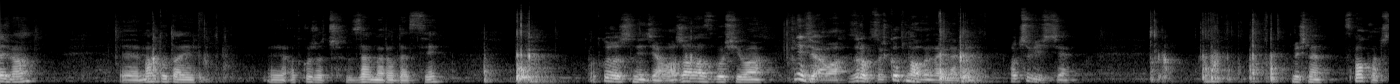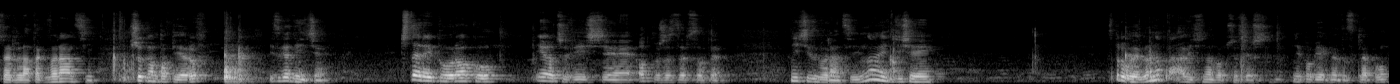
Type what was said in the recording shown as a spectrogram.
Cześć Wam. Y, Mam tutaj y, odkurzacz Zelmer Odessi. Odkurzacz nie działa. Żona zgłosiła. Nie działa. Zrób coś. Kup nowy najlepiej. Oczywiście. Myślę, spoko, 4 lata gwarancji. Szukam papierów i zgadnijcie. 4,5 roku i oczywiście odkurzacz zepsuty. Nic z gwarancji. No i dzisiaj spróbuję go naprawić, no bo przecież nie pobiegnę do sklepu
